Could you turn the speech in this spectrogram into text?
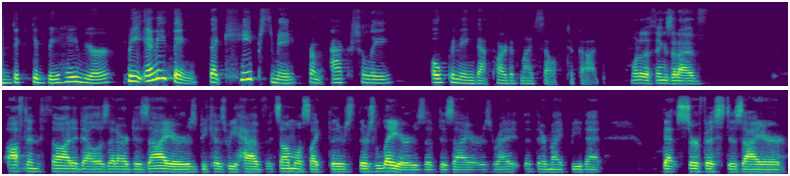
addictive behavior? Be anything that keeps me from actually opening that part of myself to God. One of the things that I've often thought adele is that our desires because we have it's almost like there's there's layers of desires right that there might be that that surface desire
